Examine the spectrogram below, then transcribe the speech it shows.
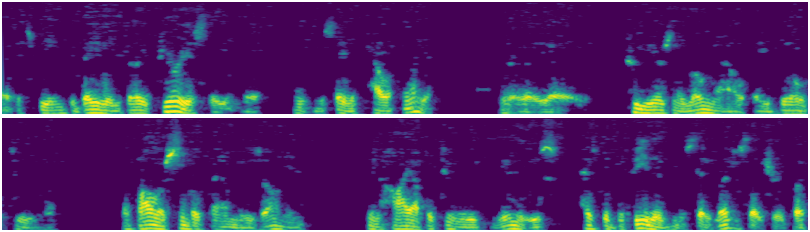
Uh, it's being debated very furiously in the, in the state of California, where a, uh, two years in a row now, a bill to uh, abolish single-family zoning in high opportunity communities has been defeated in the state legislature, but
